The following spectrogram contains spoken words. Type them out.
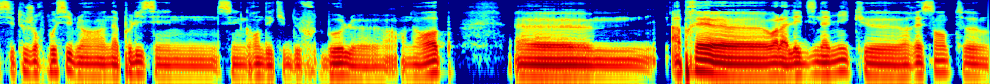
c'est toujours possible. Hein. Napoli, c'est une, grande équipe de football euh, en Europe. Euh, après, euh, voilà, les dynamiques euh, récentes euh,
